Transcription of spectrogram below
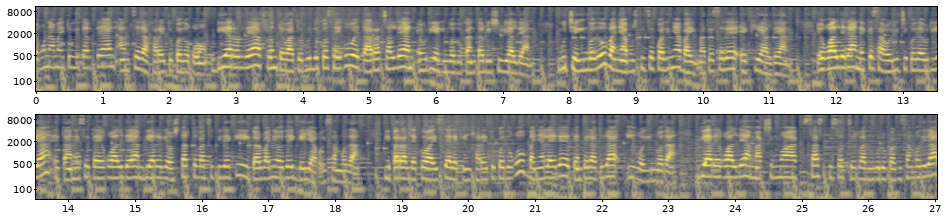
egun amaitu bitartean antzera jarraituko dugu. Bihar ordea fronte bat urbilduko zaigu eta arratsaldean euri egingo du kantauri surialdean. Gutxi egingo du, baina bustitzeko adina bai, batez ere ekialdean. Hegoaldera nekezago iritsiko da euria eta naiz eta hegoaldean bihar ere ostarte batzuk ireki gaur baino odei gehiago izango da. Iparraldeko haizearekin jarraituko dugu, baina ere temperatura igo egingo da. Bihar hegoaldean maksimoak 7-8 gradu ingurukoak izango dira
